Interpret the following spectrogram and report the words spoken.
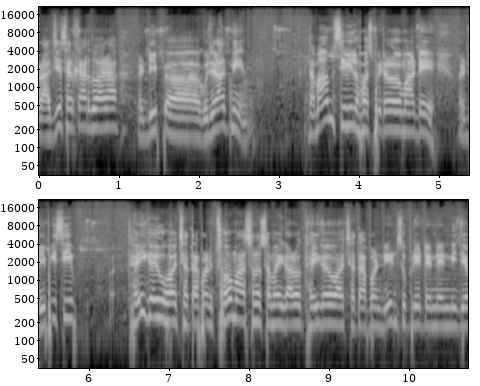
રાજ્ય સરકાર દ્વારા ડીપ ગુજરાતની તમામ સિવિલ હોસ્પિટલો માટે ડીપીસી થઈ ગયું હોય છતાં પણ છ માસનો સમયગાળો થઈ ગયો હોય છતાં પણ ડીન સુપ્રિન્ટેન્ડન્ટની જે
